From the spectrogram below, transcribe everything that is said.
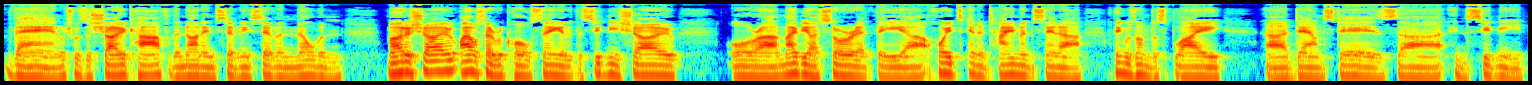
van, which was a show car for the 1977 Melbourne Motor Show. I also recall seeing it at the Sydney show, or uh, maybe I saw it at the uh, Hoyt's Entertainment Centre. I think it was on display uh, downstairs uh, in Sydney.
